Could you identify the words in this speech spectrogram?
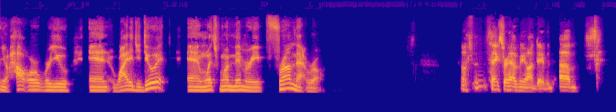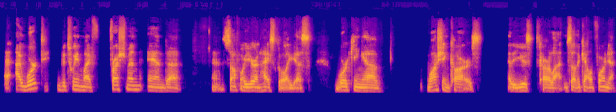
You know, how old were you, and why did you do it? And what's one memory from that role? Well, thanks for having me on, David. Um, I worked between my freshman and uh, sophomore year in high school, I guess, working uh, washing cars at a used car lot in Southern California.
